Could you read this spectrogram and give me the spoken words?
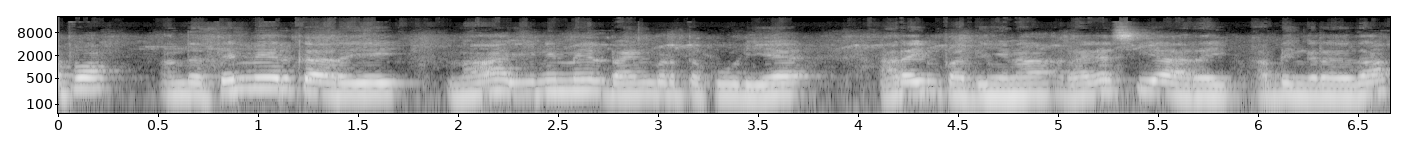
அப்போது அந்த தென்மேற்கு அறையை நான் இனிமேல் பயன்படுத்தக்கூடிய அறைன்னு பார்த்தீங்கன்னா ரகசிய அறை அப்படிங்கிறது தான்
